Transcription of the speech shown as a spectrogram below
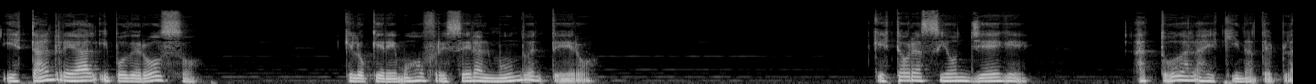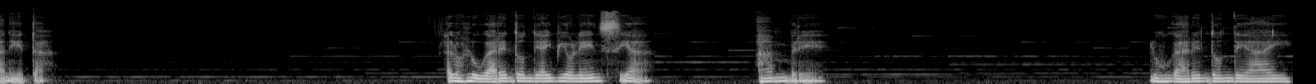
Y es tan real y poderoso que lo queremos ofrecer al mundo entero. Que esta oración llegue a todas las esquinas del planeta. A los lugares donde hay violencia, hambre, lugares donde hay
